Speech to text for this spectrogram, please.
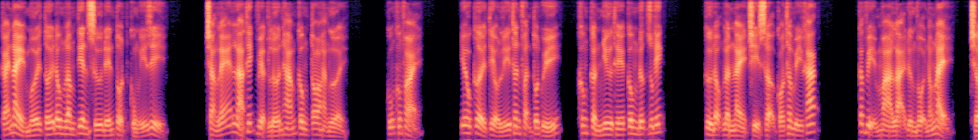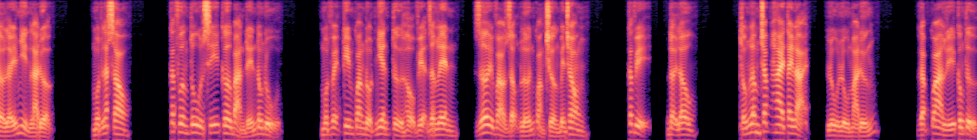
cái này mới tới đông lâm tiên sứ đến tột cùng ý gì? Chẳng lẽ là thích việc lớn hám công to hàng người? Cũng không phải. Yêu cởi tiểu lý thân phận tôn quý, không cần như thế công đức giúp ích. Cử động lần này chỉ sợ có thâm ý khác. Các vị mà lại đường vội nóng này chờ lấy nhìn là được. Một lát sau, các phương tu sĩ cơ bản đến đông đủ. Một vệ kim quang đột nhiên từ hậu viện dâng lên, rơi vào rộng lớn quảng trường bên trong. Các vị, đợi lâu. Tống lâm chắp hai tay lại, lù lù mà đứng. Gặp qua lý công tử.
